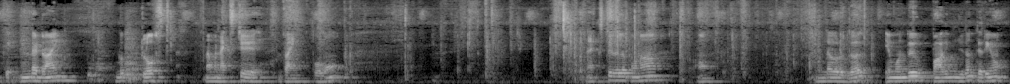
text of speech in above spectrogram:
ஓகே இந்த டிராயிங் புக் க்ளோஸ்ட் நம்ம நெக்ஸ்ட்டு ட்ராயிங் போவோம். நெக்ஸ்ட் இதில் போனால் இந்த ஒரு கேர்ள் இவங்க வந்து பாதி முடிஞ்சு தான் தெரியும்.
